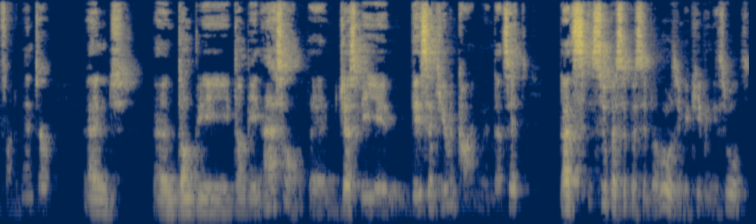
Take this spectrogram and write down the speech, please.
fundamental and and don't be don't be an asshole. And just be a decent humankind and that's it. That's super super simple rules and we're keeping these rules.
